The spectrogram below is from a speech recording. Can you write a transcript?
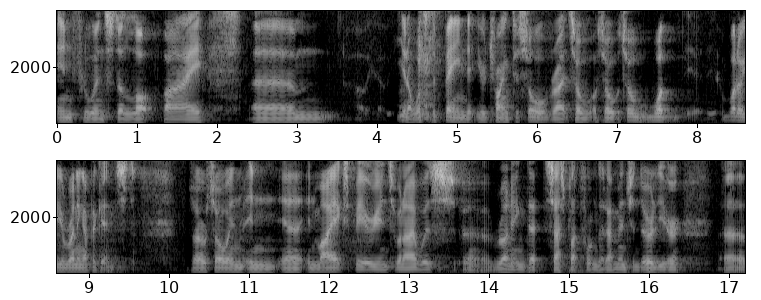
influenced a lot by, um, you know, what's the pain that you're trying to solve, right? So, so, so what, what are you running up against? So, so in in uh, in my experience, when I was uh, running that SaaS platform that I mentioned earlier, uh,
